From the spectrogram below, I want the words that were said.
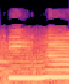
சினா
